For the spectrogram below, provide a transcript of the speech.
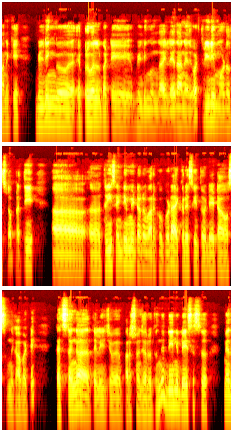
మనకి బిల్డింగ్ అప్రూవల్ బట్టి బిల్డింగ్ ఉందా లేదా అనేది కూడా త్రీ డీ మోడల్స్లో ప్రతి త్రీ సెంటీమీటర్ వరకు కూడా అక్యురసీతో డేటా వస్తుంది కాబట్టి ఖచ్చితంగా తెలియపరచడం జరుగుతుంది. దీని బేసిస్ మీద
